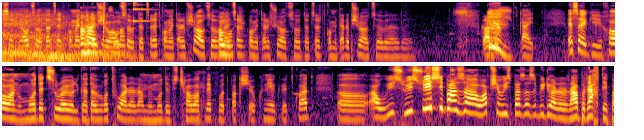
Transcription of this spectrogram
ესე იგი აუცილებლად დაწერეთ კომენტარებში, რომ აუცილებლად დაწერეთ კომენტარებში, რომ აუცილებლად დაწერეთ კომენტარებში, რომ აუცილებლად დაწერეთ კომენტარებში, რომ აუცილებლად კაი. კაი. ესე იგი, ხო, ანუ მოდეთ survival-ი გადავიღო თუ არა რამე მოდებს ჩავაგდებ, მოდპაკ შევქნი ეგრეთ თქვათ. აა, აუ, ის ვის ვისი ბაზა, ვაფშე ვის ბაზაზე ვიდეო არა, რა რა ხდება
